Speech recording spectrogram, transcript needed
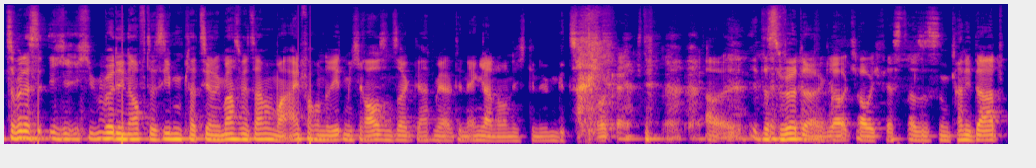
Zumindest, ich, ich würde ihn auf der sieben platzieren. Ich mache es mir jetzt einfach mal einfach und red mich raus und sage, der hat mir halt in England noch nicht genügend gezeigt. Okay. okay. Aber das wird er, glaube glaub ich, fest. Also es ist ein Kandidat.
